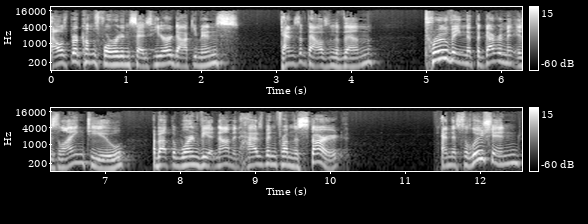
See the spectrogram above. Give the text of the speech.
Ellsberg comes forward and says, Here are documents, tens of thousands of them, proving that the government is lying to you about the war in Vietnam and has been from the start. And the solution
